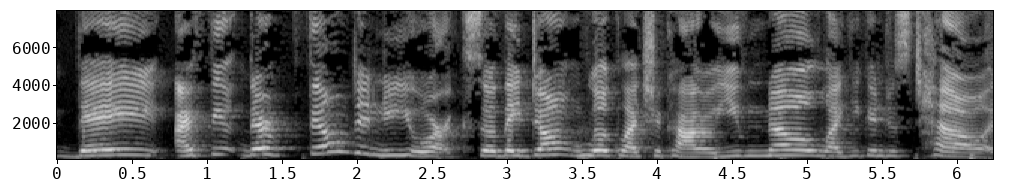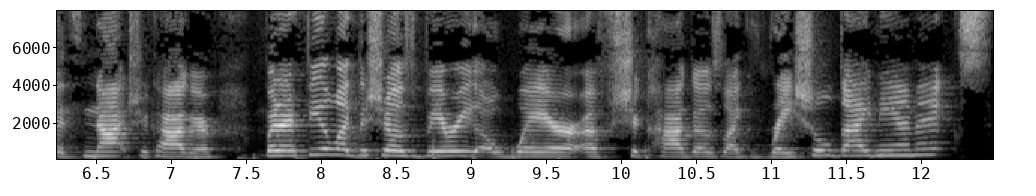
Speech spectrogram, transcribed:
They, I feel they're filmed in New York, so they don't look like Chicago. You know, like you can just tell it's not Chicago. But I feel like the show's very aware of Chicago's like racial dynamics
